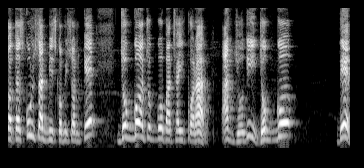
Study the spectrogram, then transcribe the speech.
তথা স্কুল সার্ভিস কমিশনকে যোগ্য অযোগ্য বাছাই করার। আর যদি যোগ্যদের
